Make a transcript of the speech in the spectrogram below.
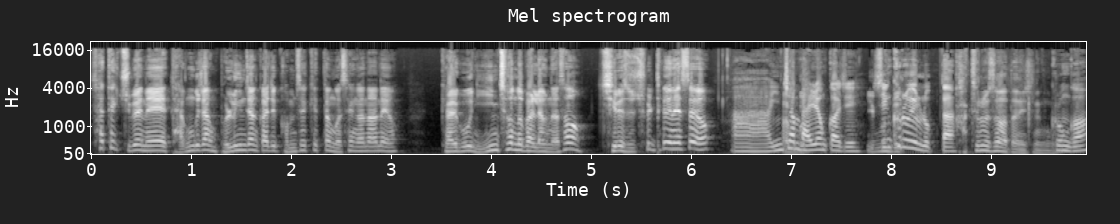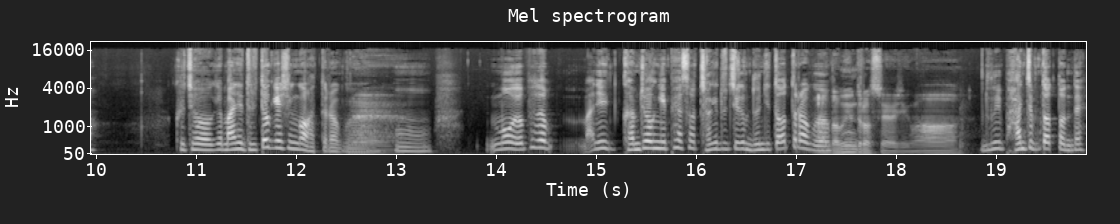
사택 주변에 당구장 볼링장까지 검색했던 거 생각나네요. 결국은 인천으로 발령 나서 집에서 출퇴근했어요. 아 인천 아, 뭐, 발령까지 싱크로율 높다. 같은 회사 다니시는 거. 그런가? 그 저게 많이 들떠 계신 것 같더라고요. 네. 어. 뭐 옆에서 많이 감정이입해서 자기도 지금 눈이 떴더라고요. 아, 너무 힘들었어요 지금. 아, 눈이 반쯤 떴던데.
